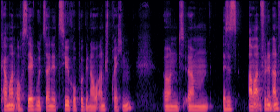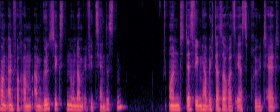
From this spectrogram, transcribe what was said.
kann man auch sehr gut seine Zielgruppe genau ansprechen. Und ähm, es ist am, für den Anfang einfach am, am günstigsten und am effizientesten. Und deswegen habe ich das auch als erste Priorität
